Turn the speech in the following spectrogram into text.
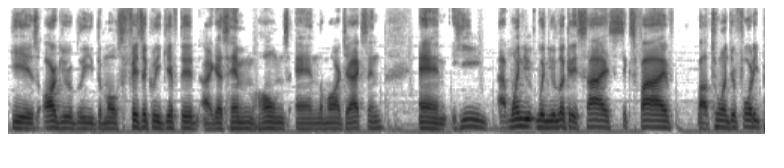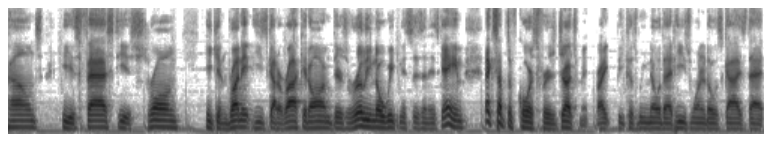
He is arguably the most physically gifted. I guess him, Holmes, and Lamar Jackson. And he, uh, when you when you look at his size, 6'5", about 240 pounds. He is fast. He is strong he can run it. He's got a rocket arm. There's really no weaknesses in his game, except, of course, for his judgment, right? Because we know that he's one of those guys that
